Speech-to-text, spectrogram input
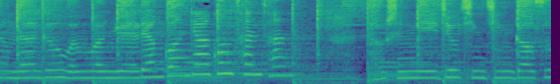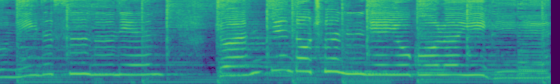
像那个弯弯月亮光呀，光灿灿，涛声依旧轻轻告诉你的思念。转眼到春天，又过了一年，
